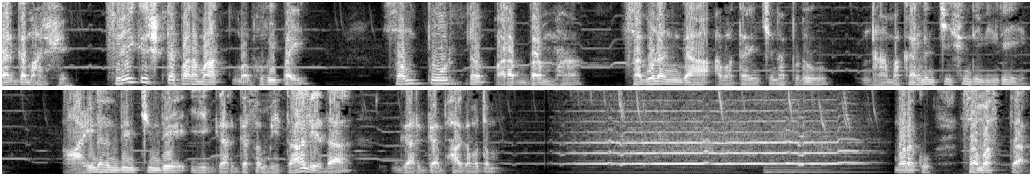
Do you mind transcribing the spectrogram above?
గర్గ మహర్షి. శ్రీకృష్ణ పరమాత్మ భువిపై సంపూర్ణ పరబ్రహ్మ సగుణంగా అవతరించినప్పుడు నామకరణం చేసింది వీరే. ఆయన అందించిందే ఈ గర్గ సంహిత లేదా గర్గ భాగవతం. మనకు సమస్త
